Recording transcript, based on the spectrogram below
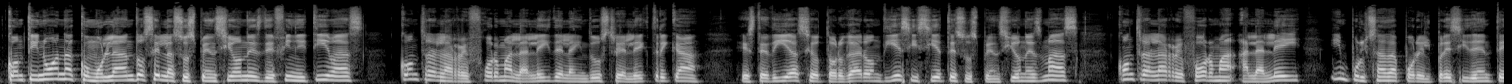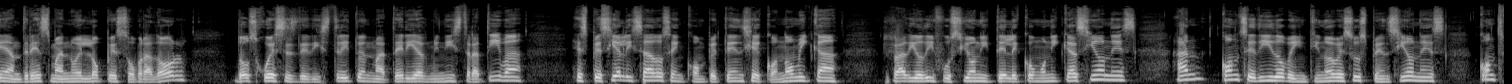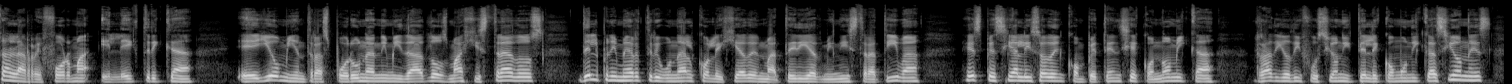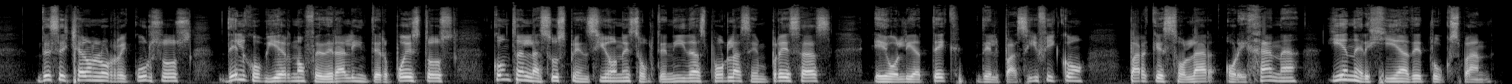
Continúan acumulándose las suspensiones definitivas contra la reforma a la ley de la industria eléctrica. Este día se otorgaron 17 suspensiones más contra la reforma a la ley impulsada por el presidente Andrés Manuel López Obrador, dos jueces de distrito en materia administrativa, especializados en competencia económica, radiodifusión y telecomunicaciones, han concedido 29 suspensiones contra la reforma eléctrica ello mientras por unanimidad los magistrados del primer tribunal colegiado en materia administrativa, especializado en competencia económica, radiodifusión y telecomunicaciones, desecharon los recursos del gobierno federal interpuestos contra las suspensiones obtenidas por las empresas Eoliatec del Pacífico, Parque Solar Orejana y Energía de Tuxpan.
